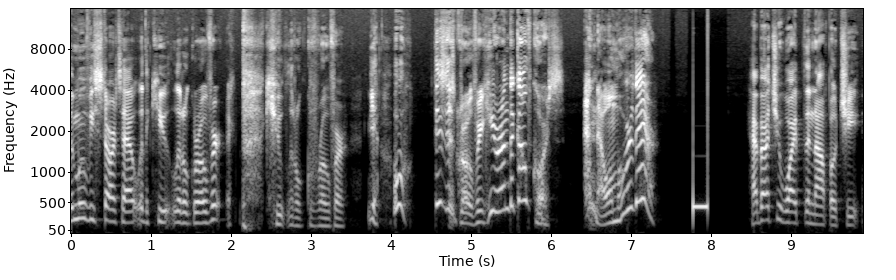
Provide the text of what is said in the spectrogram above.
The movie starts out with a cute little Grover. cute little Grover. Yeah. Oh, this is Grover here on the golf course. And now I'm over there. How about you wipe the Napo cheese?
